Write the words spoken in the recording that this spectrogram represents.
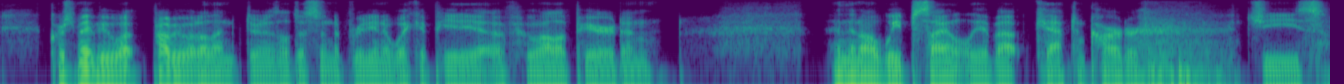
Of course, maybe what probably what I'll end up doing is I'll just end up reading a Wikipedia of who all appeared, and and then I'll weep silently about Captain Carter. Jeez.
